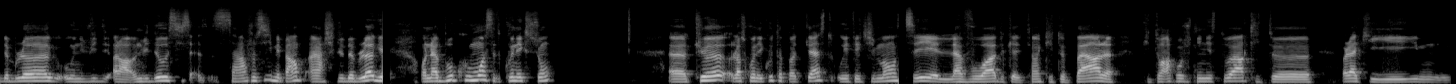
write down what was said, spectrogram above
de blog ou une vidéo, alors une vidéo aussi, ça, marche aussi, mais par exemple, un article de blog, on a beaucoup moins cette connexion euh, que lorsqu'on écoute un podcast où effectivement c'est la voix de quelqu'un qui te parle, qui te raconte une histoire, qui te voilà, qui,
